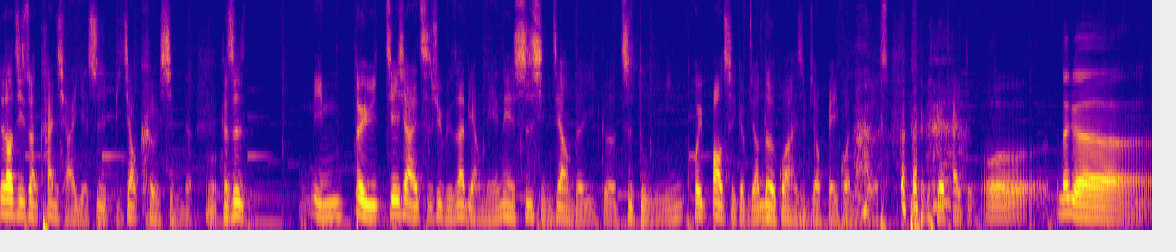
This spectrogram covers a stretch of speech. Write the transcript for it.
这套计算看起来也是比较可行的，可是。您对于接下来持续，比如在两年内施行这样的一个制度，您会保持一个比较乐观还是比较悲观的一个 一个态度？我那个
